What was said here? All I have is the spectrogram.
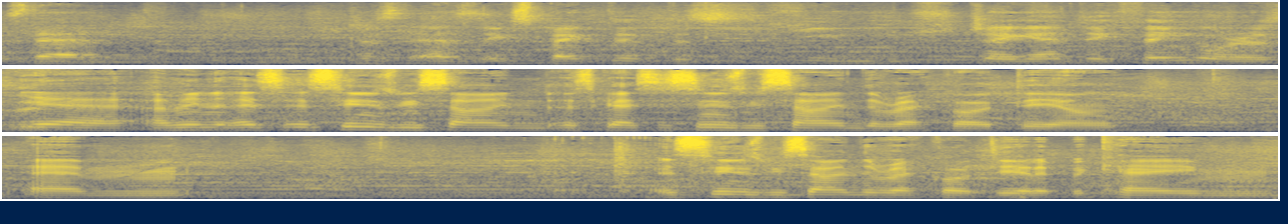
Is that just as expected, this huge, gigantic thing, or is it? Yeah, I mean, as, as soon as we signed, I guess as soon as we signed the record deal, um, as soon as we signed the record deal, it became,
